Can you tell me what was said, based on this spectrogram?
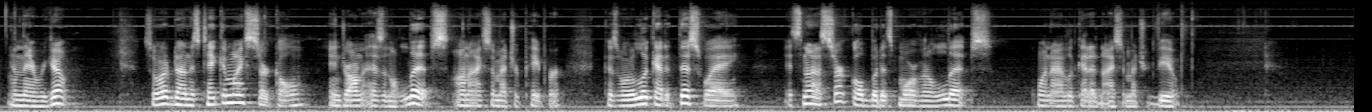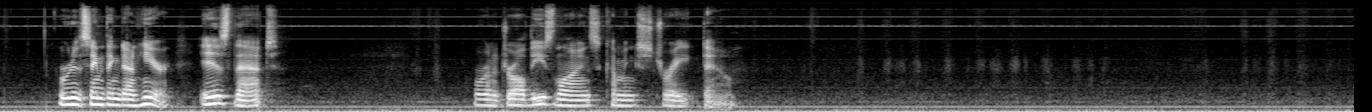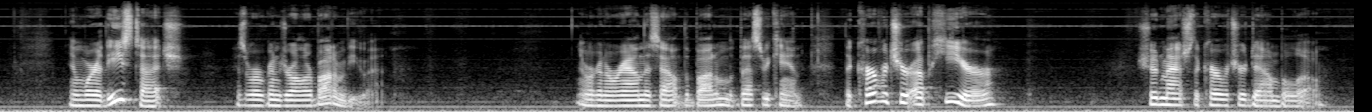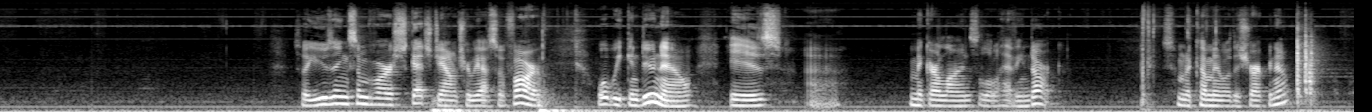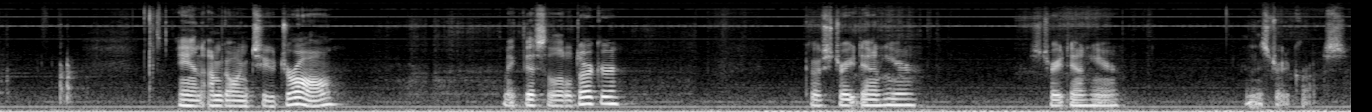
And there we go. So what I've done is taken my circle and drawn it as an ellipse on isometric paper. Because when we look at it this way, it's not a circle, but it's more of an ellipse when I look at an isometric view. We're going to do the same thing down here. Is that we're going to draw these lines coming straight down. And where these touch is where we're going to draw our bottom view at. And we're going to round this out the bottom the best we can. The curvature up here should match the curvature down below. So using some of our sketch geometry we have so far, what we can do now is uh, make our lines a little heavy and dark. So I'm going to come in with a Sharpie now. And I'm going to draw, make this a little darker, go straight down here, straight down here, and then straight across.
